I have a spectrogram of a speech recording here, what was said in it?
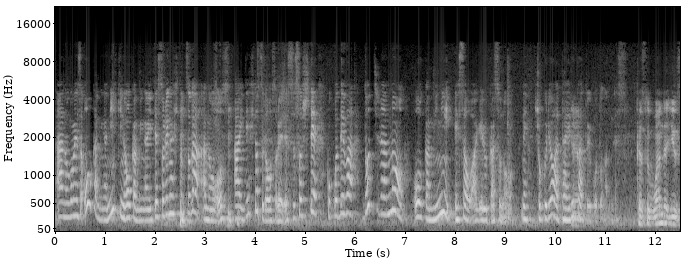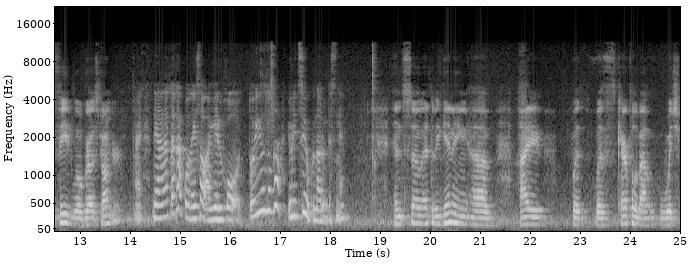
あのごめんなさい。狼が2匹の狼がいて、それが一つがあの愛で一つが恐れです。そしてここではどちらの狼に餌をあげるか、そのね食料を与えるかということなんです。Because the one that you feed will grow stronger. はい。で、あなたがこの餌をあげる方というのがより強くなるんですね。And so at the beginning, uh, I was was careful about which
